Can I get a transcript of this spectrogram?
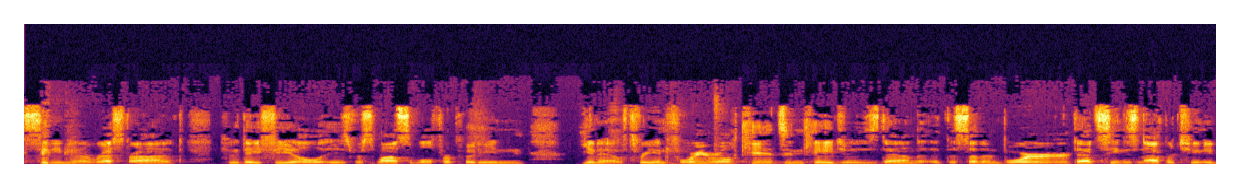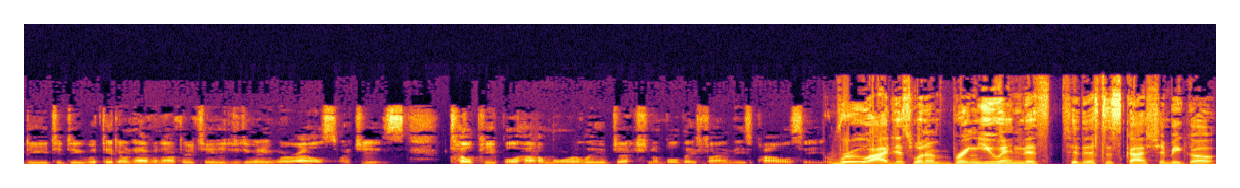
sitting in a restaurant who they feel is responsible for putting you know, three and four year old kids in cages down at the southern border, that's seen as an opportunity to do what they don't have an opportunity to do anywhere else, which is tell people how morally objectionable they find these policies. Rue, I just want to bring you in this to this discussion because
